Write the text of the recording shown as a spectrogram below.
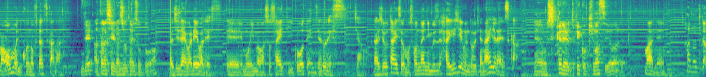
まあ主にこの2つかな。はいで新しいラジオ体操とは？時代は令和です。でもう今はソサイティ5.0です。じゃあラジオ体操もそんなにむず激しい運動じゃないじゃないですか。いやもうしっかりやると結構きますよあれ。まあね。反応来た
